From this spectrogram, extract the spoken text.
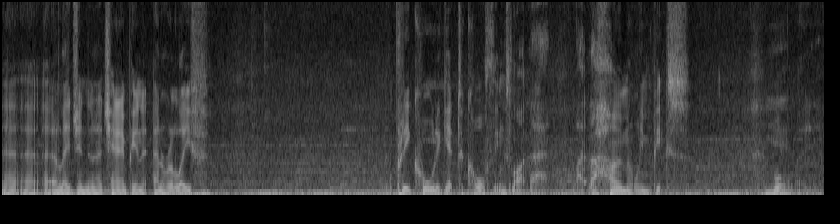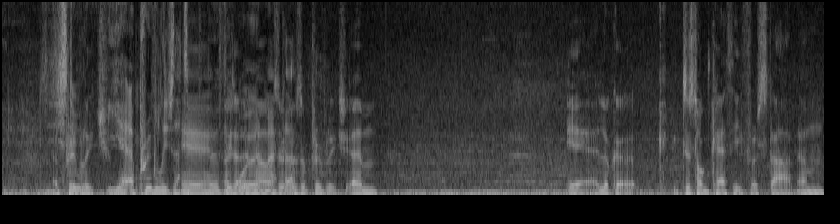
uh, a legend and a champion and a relief. Pretty cool to get to call things like that, like the home Olympics. Well, A still- privilege. Yeah, a privilege. That's a perfect was, word, no, it was, a, it was a privilege. Um, yeah, look, uh, just on Cathy for a start, um,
